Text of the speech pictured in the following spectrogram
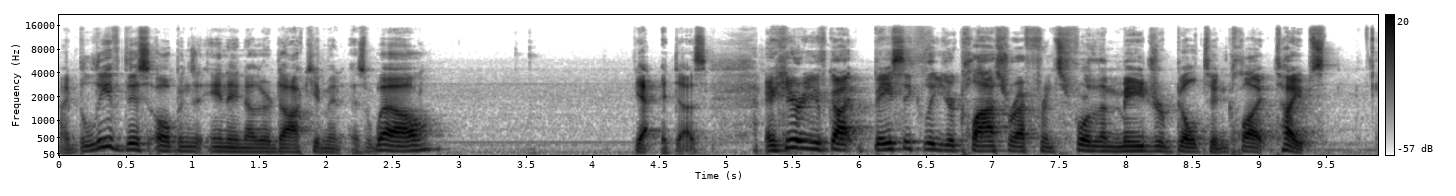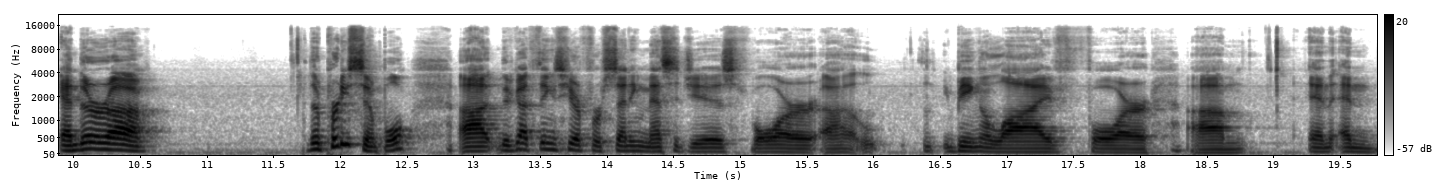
I believe this opens in another document as well. Yeah, it does. And here you've got basically your class reference for the major built-in types. And they're uh, they're pretty simple. Uh, they've got things here for sending messages, for uh, being alive, for um, and and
